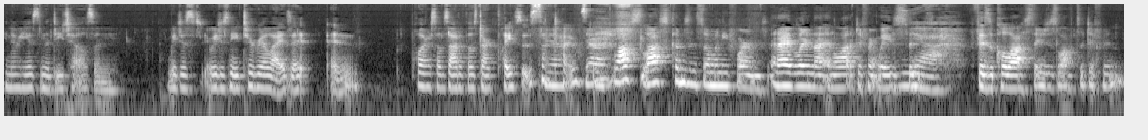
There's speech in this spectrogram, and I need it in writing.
you know He is in the details, and we just we just need to realize it and pull ourselves out of those dark places sometimes. Yeah, loss loss comes in so many forms, and I've learned that in a lot of different ways. Since Yeah. physical loss, there's just lots of different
